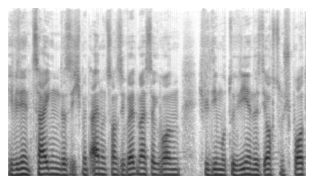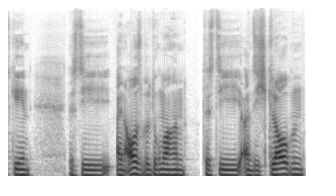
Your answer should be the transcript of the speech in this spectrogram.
Ich will ihnen zeigen, dass ich mit 21 Weltmeister geworden bin. Ich will die motivieren, dass die auch zum Sport gehen, dass die eine Ausbildung machen, dass die an sich glauben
